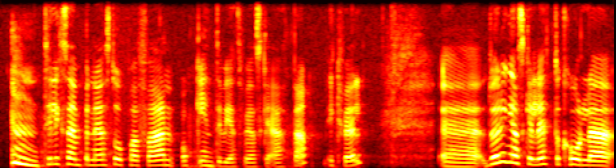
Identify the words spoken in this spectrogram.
till exempel när jag står på affären och inte vet vad jag ska äta ikväll. Eh, då är det ganska lätt att kolla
